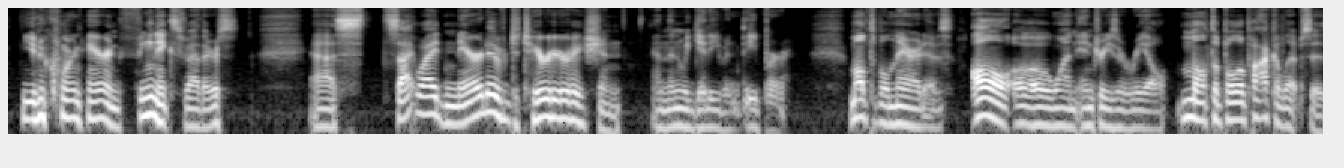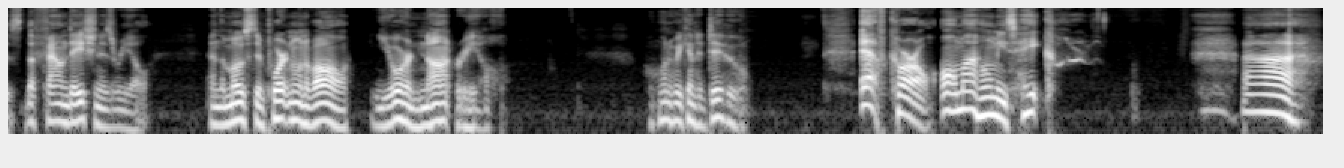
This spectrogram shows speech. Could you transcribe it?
Unicorn Hair and Phoenix Feathers, uh, site-wide narrative deterioration, and then we get even deeper. Multiple narratives. All 001 entries are real. Multiple apocalypses. The Foundation is real. And the most important one of all, you're not real. What are we going to do? F Carl. All my homies hate Carl. Ah, uh,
